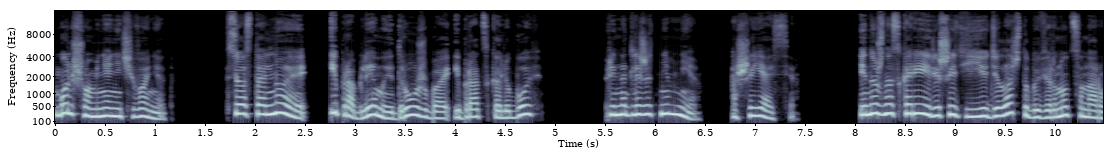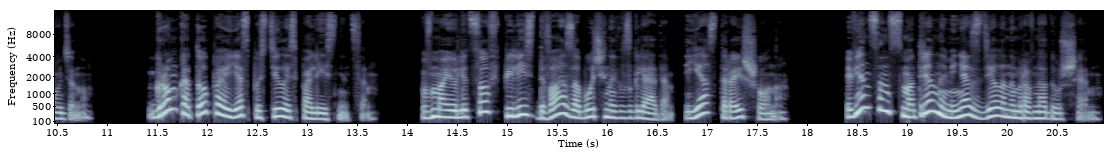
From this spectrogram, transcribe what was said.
Больше у меня ничего нет. Все остальное — и проблемы, и дружба, и братская любовь — принадлежит не мне, а Шиясе и нужно скорее решить ее дела, чтобы вернуться на родину. Громко топая, я спустилась по лестнице. В мое лицо впились два озабоченных взгляда — Ястера и Шона. Винсент смотрел на меня сделанным равнодушием.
